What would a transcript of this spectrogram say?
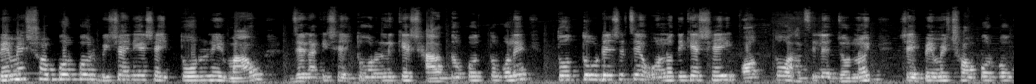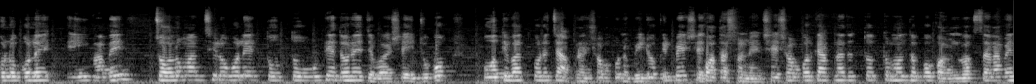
প্রেমের সম্পর্কর বিষয় নিয়ে সেই তরুণীর মাও যে নাকি সেই তরুণীকে সাহায্য করতো বলে তথ্য উঠে এসেছে, অন্যদিকে সেই অর্থ হাসিলের জন্যই সেই প্রেমের সম্পর্কগুলো বলে এইভাবে চলমান ছিল বলে তথ্য উঠে ধরে যে সেই যুবক প্রতিবাদ করেছে। আপনার সম্পূর্ণ ভিডিও ক্লিপে সে কথা শুনেন। সেই সম্পর্কে আপনাদের তথ্য, মন্তব্য কমেন্ট বক্সে জানাবেন।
